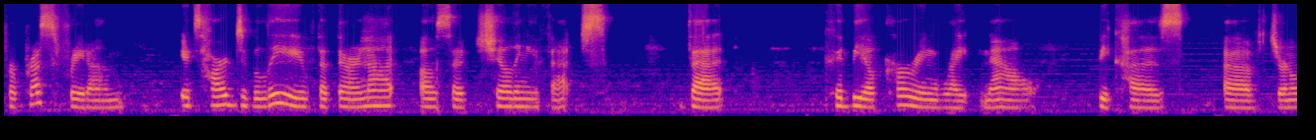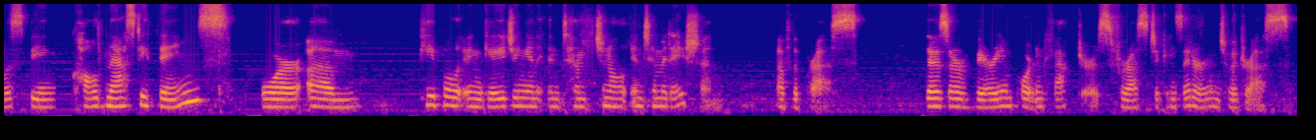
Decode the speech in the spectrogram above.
for press freedom, it's hard to believe that there are not also chilling effects that could be occurring right now because of journalists being called nasty things or um, people engaging in intentional intimidation of the press. Those are very important factors for us to consider and to address.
